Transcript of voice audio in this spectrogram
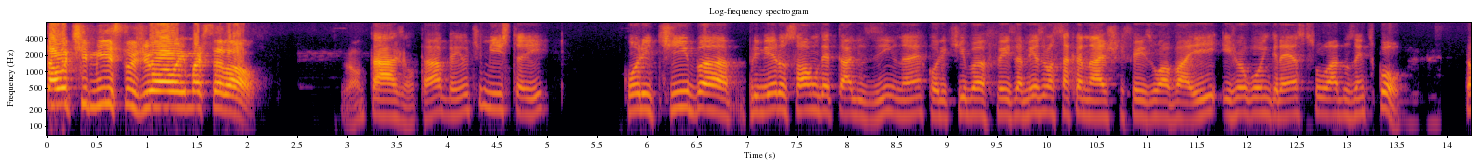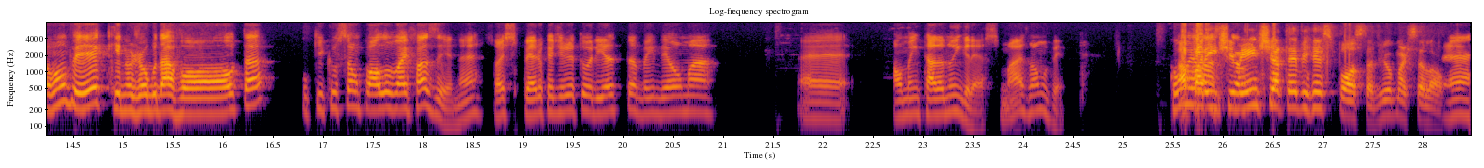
tá otimista o João, hein, Marcelão? João tá, João tá bem otimista aí. Coritiba, primeiro só um detalhezinho, né? Coritiba fez a mesma sacanagem que fez o Havaí e jogou o ingresso a 200 gols. Então vamos ver que no jogo da volta o que, que o São Paulo vai fazer, né? Só espero que a diretoria também dê uma é, aumentada no ingresso, mas vamos ver. Com Aparentemente relação... já teve resposta, viu, Marcelão? É,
